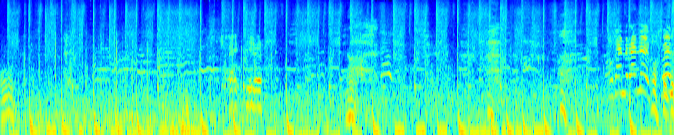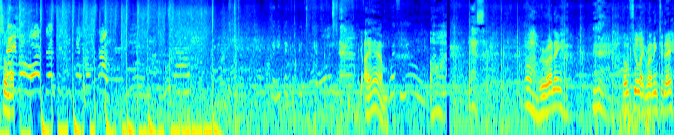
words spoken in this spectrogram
Oh. Hey, Peter. Oh, thank you so much. Can you take a picture I am. with you? Oh, yes. Oh, we're running. Don't feel like running today.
